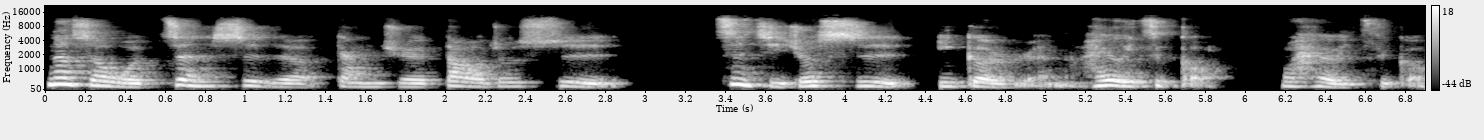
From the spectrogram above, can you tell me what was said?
那时候我正式的感觉到，就是自己就是一个人，还有一只狗，我还有一只狗。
